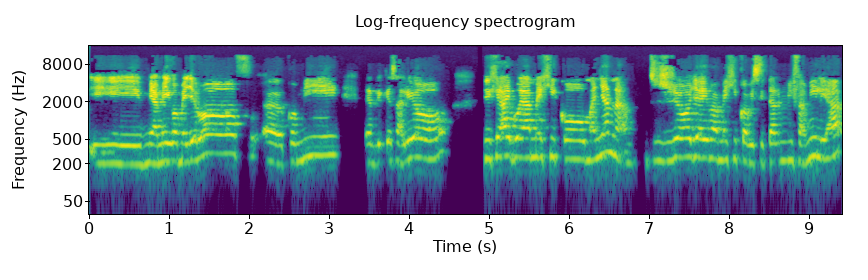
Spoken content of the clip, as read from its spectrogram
y mi amigo me llevó, eh, comí, Enrique salió, dije, ay, voy a México mañana. yo ya iba a México a visitar a mi familia.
